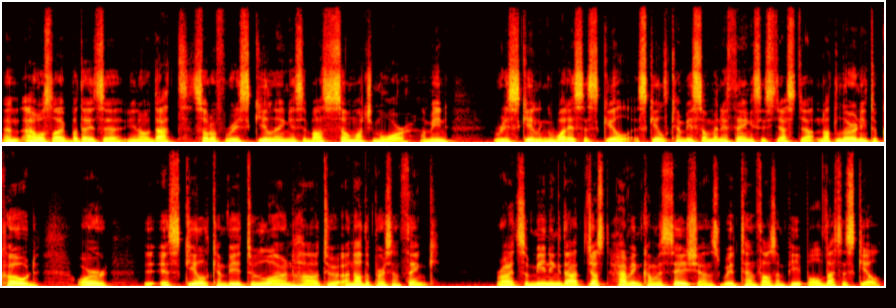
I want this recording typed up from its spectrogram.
and I was like, but it's a, you know, that sort of reskilling is about so much more. I mean, reskilling, what is a skill? A skill can be so many things. It's just not learning to code or a skill can be to learn how to another person think right? So meaning that just having conversations with 10,000 people, that's a skill.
